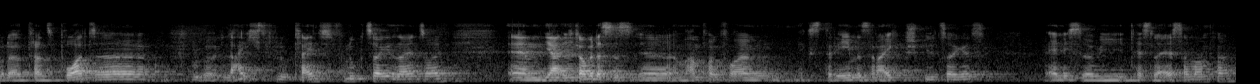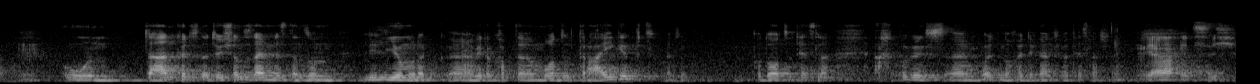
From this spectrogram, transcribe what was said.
oder Transport äh, Leichtflug, Kleinstflugzeuge sein sollen. Ähm, ja, ich glaube, dass das äh, am Anfang vor allem ein extremes Reichspielzeug ist. Ähnlich so wie Tesla S am Anfang. Und dann könnte es natürlich schon so sein, wenn es dann so ein Lilium oder äh, Velocopter Model 3 gibt, also Pendant zu Tesla. Ach, übrigens, äh, wir wollten doch heute gar nicht über Tesla sprechen. Ja, jetzt, ich,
